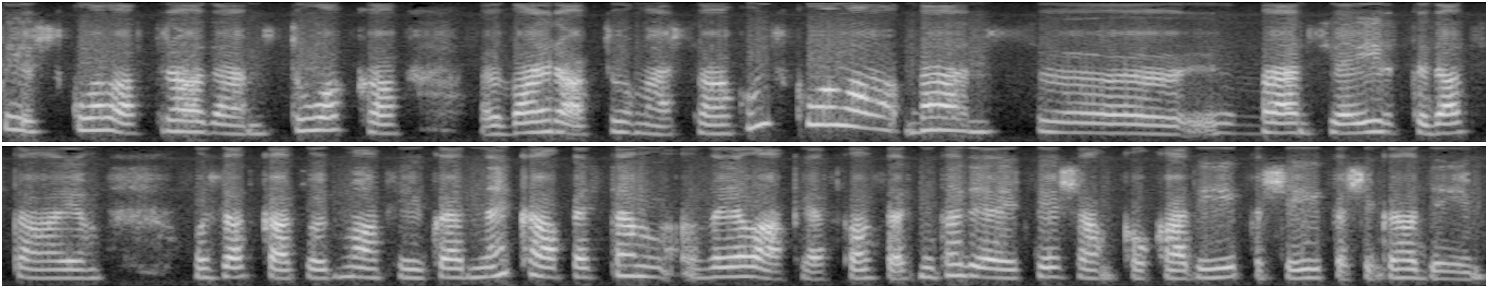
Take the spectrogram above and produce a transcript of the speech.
tieši skolā strādājam to, ka vairāk tomēr sākuma skolā bērns, bērns, ja ir, tad atstājam uz atkārtot mācību gadu nekā pēc tam lielākajās klasēs. Nu, tad, ja ir tiešām kaut kādi īpaši, īpaši gadījumi.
